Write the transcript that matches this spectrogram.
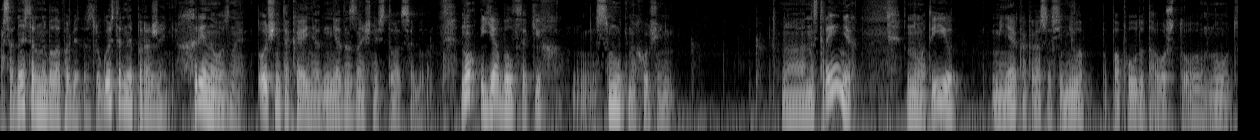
С одной стороны была победа, с другой стороны поражение. Хрен его знает. Очень такая неоднозначная ситуация была. Но я был в таких смутных очень а, настроениях. Ну вот, и вот меня как раз осенило по, по поводу того, что ну вот,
